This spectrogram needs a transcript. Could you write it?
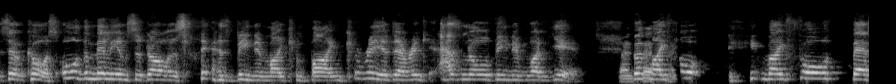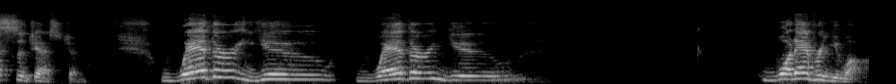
so of course, all the millions of dollars has been in my combined career, Derek. It hasn't all been in one year. Fantastic. But my fourth, my fourth best suggestion, whether you, whether you, whatever you are,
